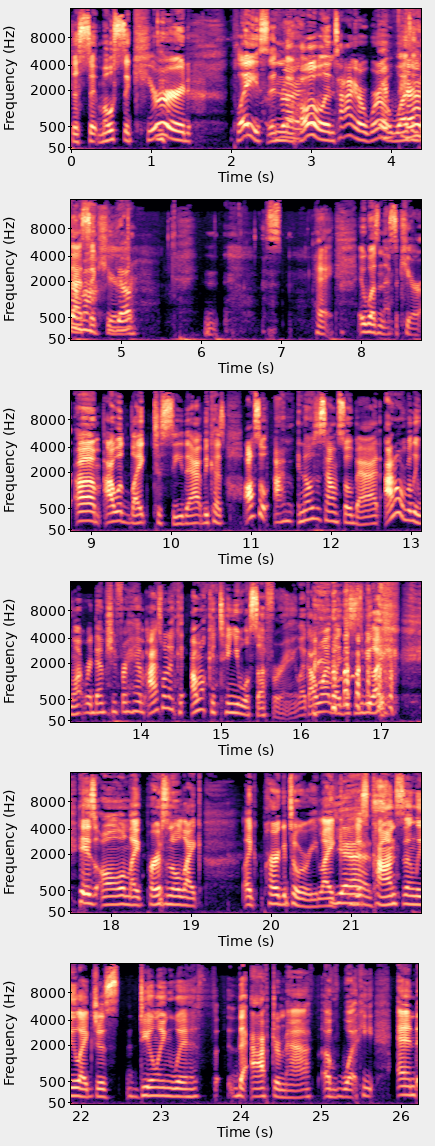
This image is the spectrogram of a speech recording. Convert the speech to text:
the most secured place in Right. the whole entire world wasn't that secure. Yep. Hey, it wasn't that secure. Um, I would like to see that because also I'm. I know this sounds so bad. I don't really want redemption for him. I just want to. I want continual suffering. Like I want like this to be like his own like personal like like purgatory. Like Yes. just constantly like just dealing with the aftermath of what he and.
